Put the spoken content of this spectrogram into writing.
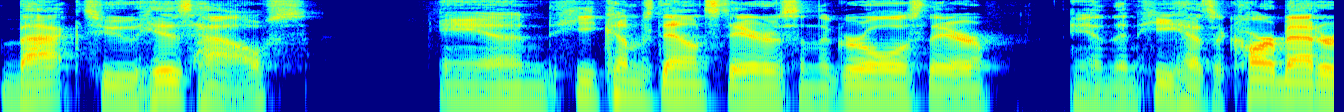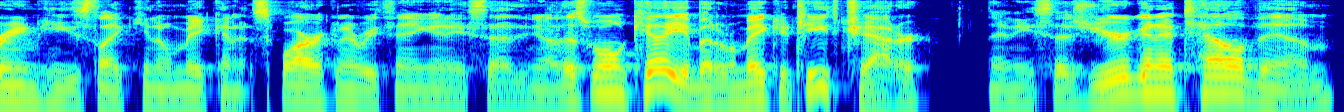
back to his house, and he comes downstairs, and the girl is there. And then he has a car battery, and he's like, you know, making it spark and everything. And he says, you know, this won't kill you, but it'll make your teeth chatter. And he says, you're going to tell them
